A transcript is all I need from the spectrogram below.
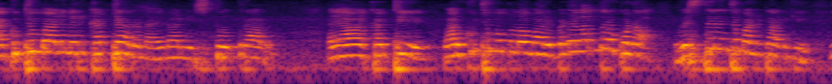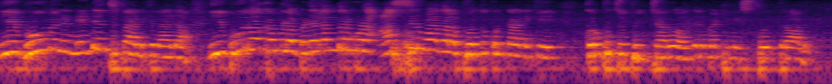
ఆ కుటుంబాన్ని మీరు కట్టారు నాయనా నీ స్తోత్రాలు. అయా కట్టి వారి కుటుంబంలో వారి బిడ్డలందరూ కూడా విస్తరించబడటానికి ఈ భూమిని నిండించటానికి నాయన ఈ భూలోకంలో బిడ్డలందరూ కూడా ఆశీర్వాదాలు పొందుకోవడానికి కృప చూపించారు. అందుని బట్టి నీకు స్తోత్రాలు.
